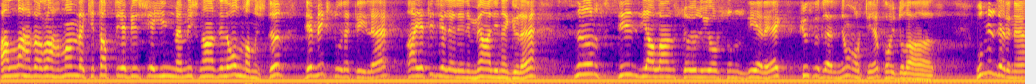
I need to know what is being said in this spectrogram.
Allah ve Rahman ve kitap diye bir şey inmemiş, nazile olmamıştır demek suretiyle ayeti celalenin mealine göre sırf siz yalan söylüyorsunuz diyerek küfürlerini ortaya koydular. Bunun üzerine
